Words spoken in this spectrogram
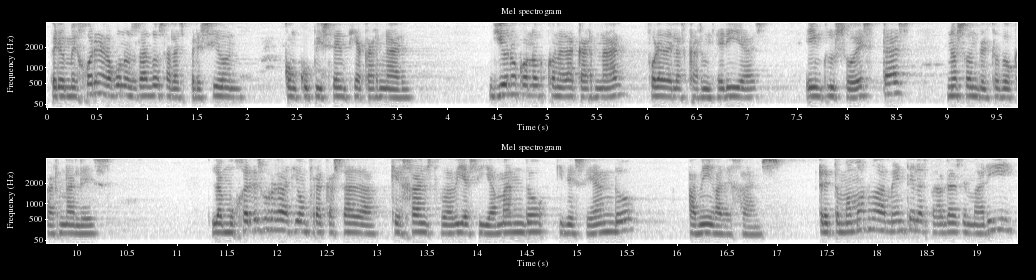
pero mejor en algunos grados a la expresión concupiscencia carnal. Yo no conozco nada carnal fuera de las carnicerías, e incluso éstas no son del todo carnales. La mujer de su relación fracasada, que Hans todavía sigue amando y deseando, amiga de Hans. Retomamos nuevamente las palabras de Marie,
